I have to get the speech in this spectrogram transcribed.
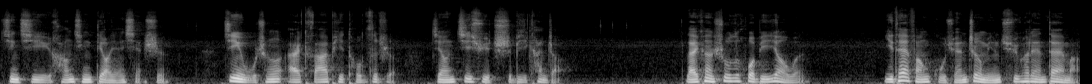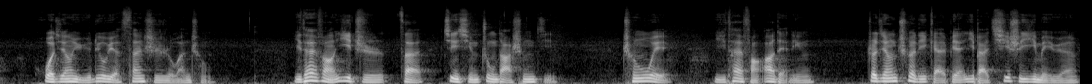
近期行情调研显示，近五成 XRP 投资者将继续持币看涨。来看数字货币要闻：以太坊股权证明区块链代码或将于六月三十日完成。以太坊一直在进行重大升级，称为以太坊二点零，这将彻底改变一百七十亿美元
